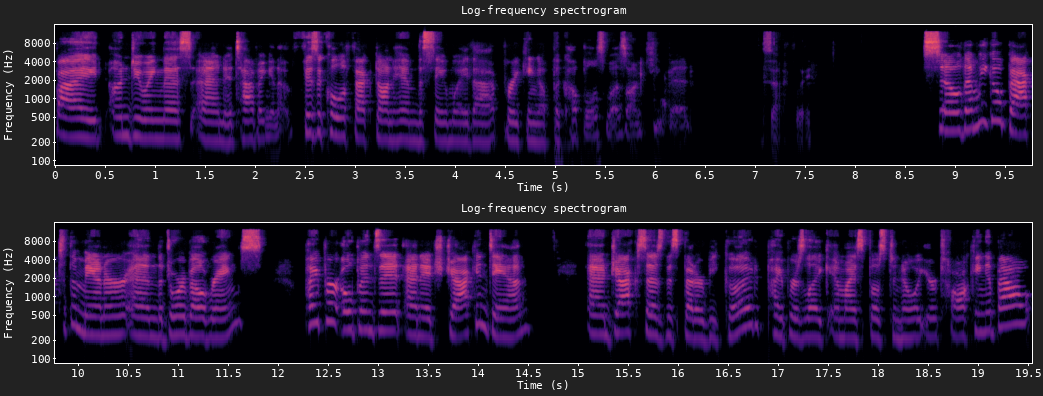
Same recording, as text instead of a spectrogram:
by undoing this, and it's having a physical effect on him the same way that breaking up the couples was on Cupid. Exactly. So then we go back to the manor and the doorbell rings. Piper opens it and it's Jack and Dan. And Jack says, This better be good. Piper's like, Am I supposed to know what you're talking about?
